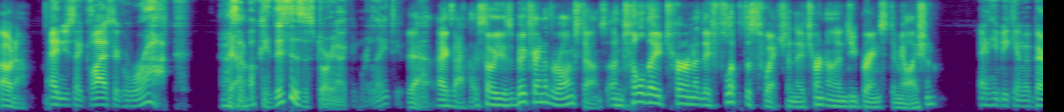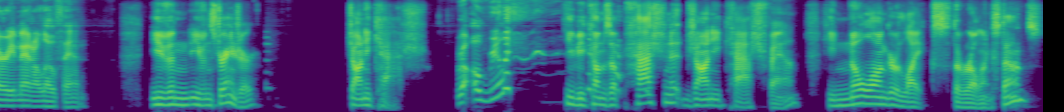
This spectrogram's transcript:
oh no and you said classic rock. And I was Yeah. like, okay, this is a story I can relate to. Yeah, exactly. So he's a big fan of the Rolling Stones until they turn, they flip the switch and they turn on the deep brain stimulation. and he became a Barry Manilow fan. Even even stranger, Johnny Cash. Oh, really? He becomes a passionate Johnny Cash fan. He no longer likes the Rolling Stones,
